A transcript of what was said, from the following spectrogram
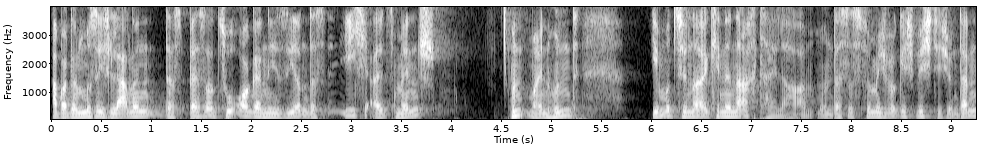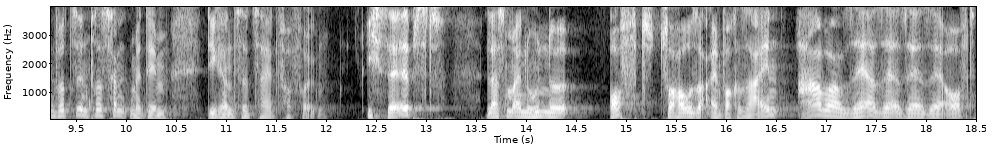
aber dann muss ich lernen, das besser zu organisieren, dass ich als Mensch und mein Hund emotional keine Nachteile haben. Und das ist für mich wirklich wichtig. Und dann wird es interessant mit dem die ganze Zeit verfolgen. Ich selbst lasse meine Hunde oft zu Hause einfach sein, aber sehr, sehr, sehr, sehr oft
